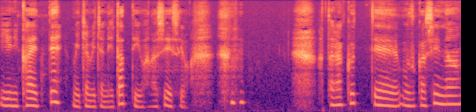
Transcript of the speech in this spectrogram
家に帰ってめちゃめちゃ寝たっていう話ですよ。働くって難しいな。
